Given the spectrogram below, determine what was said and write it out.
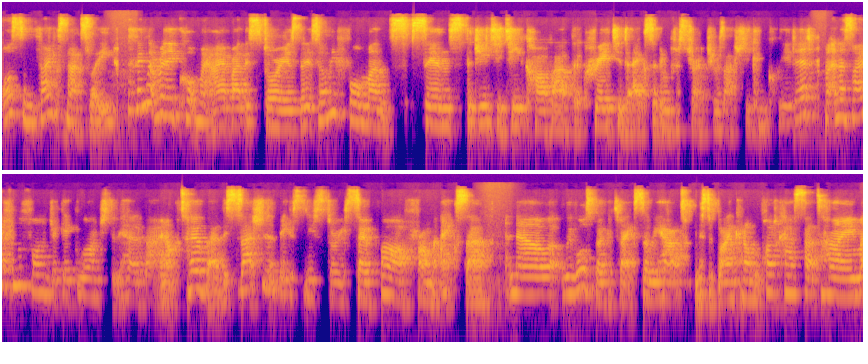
Awesome. Thanks, Natalie. The thing that really caught my eye about this story is that it's only four months since the GTT carve out that created EXA infrastructure was actually concluded. And aside from the 400 gig launch that we heard about in October, this is actually the biggest news story so far from EXA. Now, we've all spoken to EXA. We had Mr. Blanken on the podcast that time.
